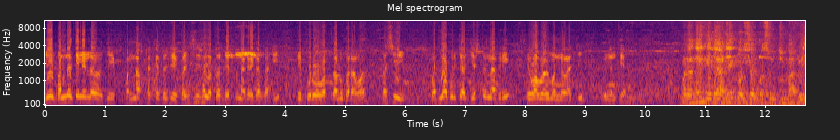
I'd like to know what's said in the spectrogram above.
जे बंद केलेलं जे पन्नास टक्क्याचं जे कन्सेशन होतं ज्येष्ठ नागरिकांसाठी ते पूर्ववत चालू करावं अशी बदलापूरच्या ज्येष्ठ नागरिक सेवाभावी मंडळाची विनंती आहे. पण अनेक गेल्या अनेक वर्षापासूनची मागणी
